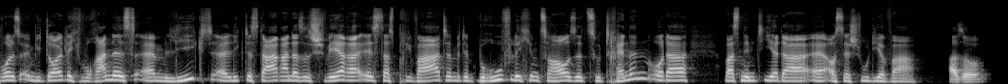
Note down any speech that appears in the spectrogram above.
wurde es irgendwie deutlich, woran es ähm, liegt? Äh, liegt es daran, dass es schwerer ist, das Private mit dem beruflichen zu Hause zu trennen? Oder was nehmt ihr da äh, aus der Studie wahr? Also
